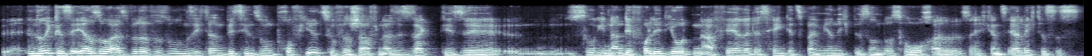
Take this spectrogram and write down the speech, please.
wirkt es eher so, als würde er versuchen, sich da ein bisschen so ein Profil zu verschaffen. Also ich sage, diese äh, sogenannte Vollidioten-Affäre, das hängt jetzt bei mir nicht besonders hoch. Also sage ich ganz ehrlich, das ist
